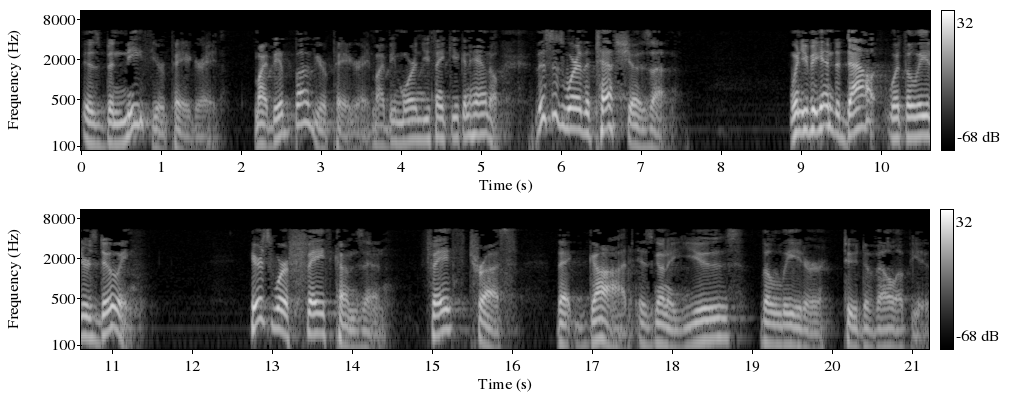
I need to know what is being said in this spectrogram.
is beneath your pay grade. Might be above your pay grade. Might be more than you think you can handle. This is where the test shows up. When you begin to doubt what the leader's doing. Here's where faith comes in. Faith trusts that God is going to use the leader to develop you.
